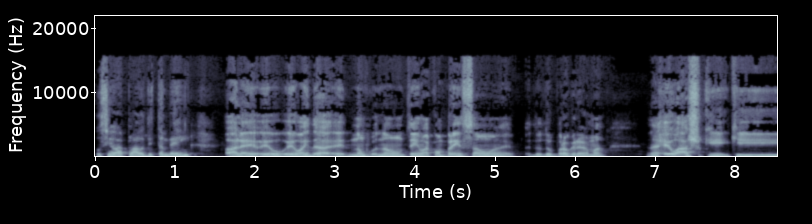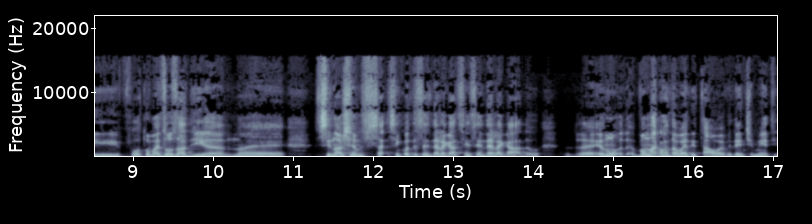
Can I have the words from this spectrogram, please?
O senhor aplaude também? Olha, eu, eu ainda eh, não, não tenho a compreensão eh, do, do programa. Né? Eu acho que, que faltou mais ousadia. Né? Se nós temos 56 delegados e 100 delegados, eh, eu não, vamos aguardar o edital, evidentemente.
